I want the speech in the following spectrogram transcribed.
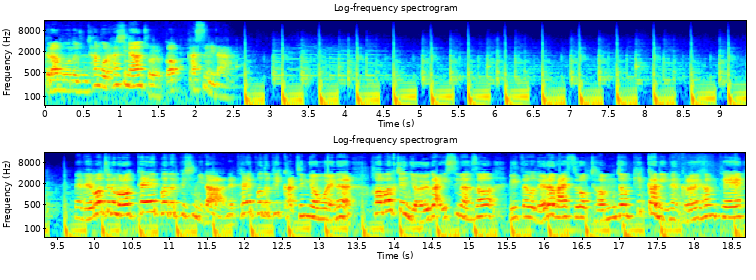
그런 부분도 좀 참고를 하시면 좋을 것 같습니다. 네, 네 번째로 바로 테이퍼드 핏입니다. 네, 테이퍼드 핏 같은 경우에는 허벅지는 여유가 있으면서 밑으로 내려갈수록 점점 핏감이 있는 그런 형태의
